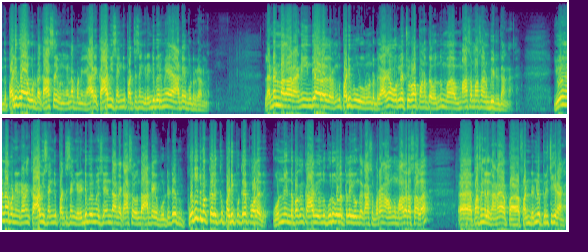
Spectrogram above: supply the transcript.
இந்த படிப்புக்காக கொடுத்த காசை இவனுக்கு என்ன பண்ணுங்க? யார்? காவி சங்கி பச்சை சங்கி ரெண்டு பேருமே ஆட்டையை போட்டிருக்கானுங்க. லண்டன் மகாராணி இந்தியாவில் இருக்கிறவங்க படிப்பு கொடுக்கணுன்றதுக்காக ஒரு லட்ச ரூபா பணத்தை வந்து மா- மாதம் அனுப்பிட்டு இருக்காங்க இவங்க என்ன பண்ணியிருக்காங்க காவி சங்கி பச்சை சங்கி ரெண்டு பேருமே சேர்ந்து அந்த காசை வந்து ஆட்டையை போட்டுட்டு பொது மக்களுக்கு படிப்புக்கே போலது. ஒன்று இந்த பக்கம் காவி வந்து குருகுலத்தில் இவங்க காசு போடுறாங்க. அவங்க மதரசால பசங்களுக்கான ப ஃபண்டுன்னு பிரிச்சுக்கிறாங்க.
